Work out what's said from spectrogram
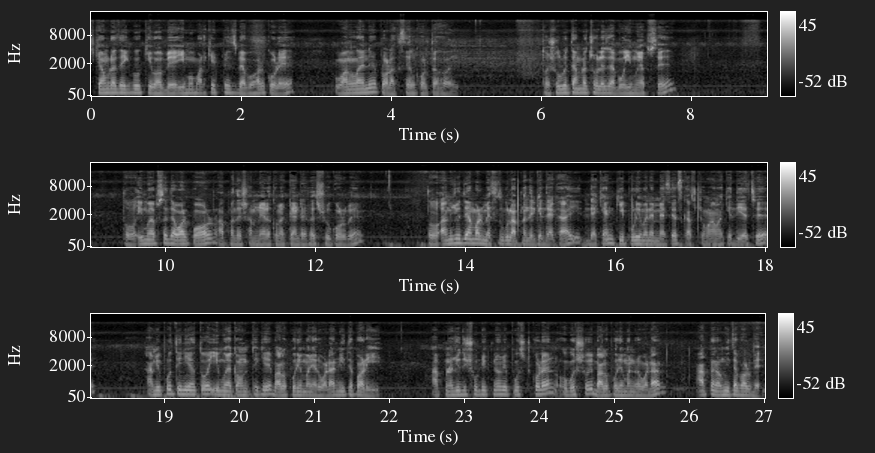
আজকে আমরা দেখব কীভাবে ইমো মার্কেট প্লেস ব্যবহার করে অনলাইনে প্রোডাক্ট সেল করতে হয়। তো শুরুতে আমরা চলে যাব ইমো অ্যাপসে তো ইমো অ্যাপসে যাওয়ার পর আপনাদের সামনে এরকম একটা ইন্টারফেস শুরু করবে। তো আমি যদি আমার মেসেজগুলো আপনাদেরকে দেখাই, দেখেন কি পরিমাণে মেসেজ কাস্টমার আমাকে দিয়েছে। আমি প্রতিনিয়ত ইমো অ্যাকাউন্ট থেকে ভালো পরিমাণের অর্ডার নিতে পারি। আপনারা যদি সঠিক নিয়মে পোস্ট করেন, অবশ্যই ভালো পরিমাণের অর্ডার আপনারাও নিতে পারবেন।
